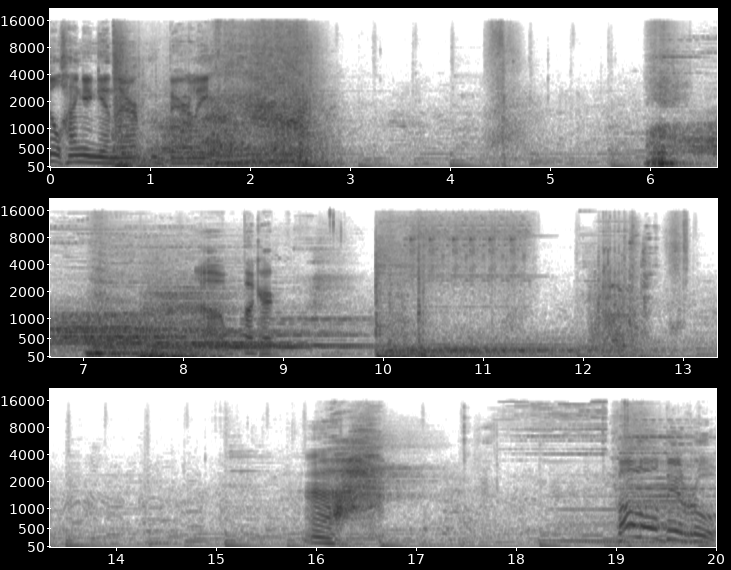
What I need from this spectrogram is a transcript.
Still hanging in there, barely. Oh, bugger. Ah. Follow the rule.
